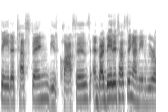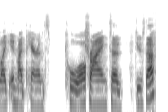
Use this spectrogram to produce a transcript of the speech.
beta testing these classes. And by beta testing, I mean we were like in my parents' pool trying to do stuff.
